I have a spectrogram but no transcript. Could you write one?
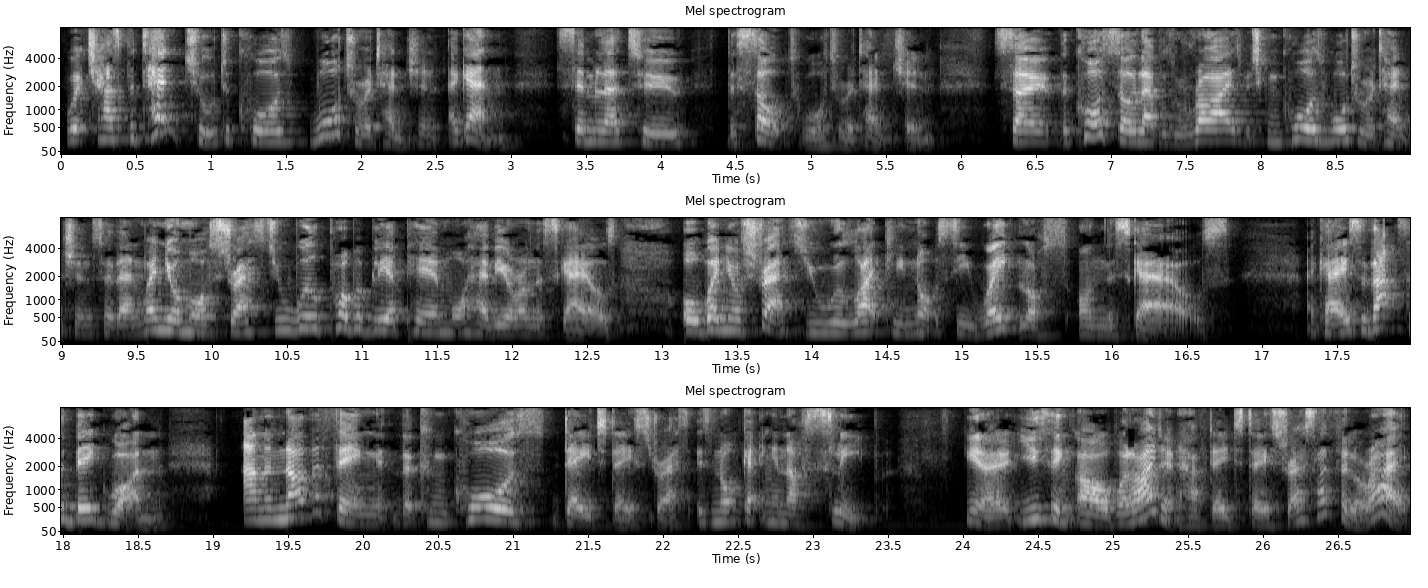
which has potential to cause water retention again, similar to the salt water retention. So the cortisol levels will rise, which can cause water retention. So then when you're more stressed, you will probably appear more heavier on the scales. Or when you're stressed, you will likely not see weight loss on the scales. Okay, so that's a big one. And another thing that can cause day to day stress is not getting enough sleep. You know, you think, oh, well, I don't have day to day stress, I feel all right.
